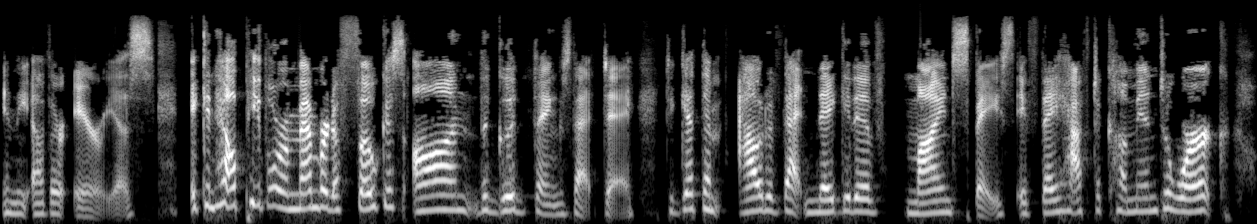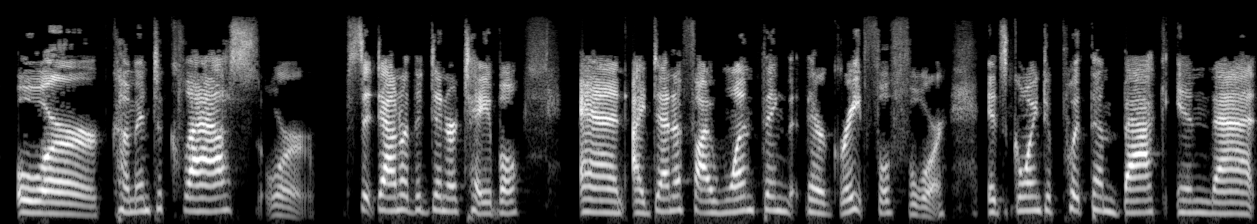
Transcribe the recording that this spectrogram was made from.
in the other areas. It can help people remember to focus on the good things that day to get them out of that negative mind space. If they have to come into work or come into class or sit down at the dinner table and identify one thing that they're grateful for it's going to put them back in that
